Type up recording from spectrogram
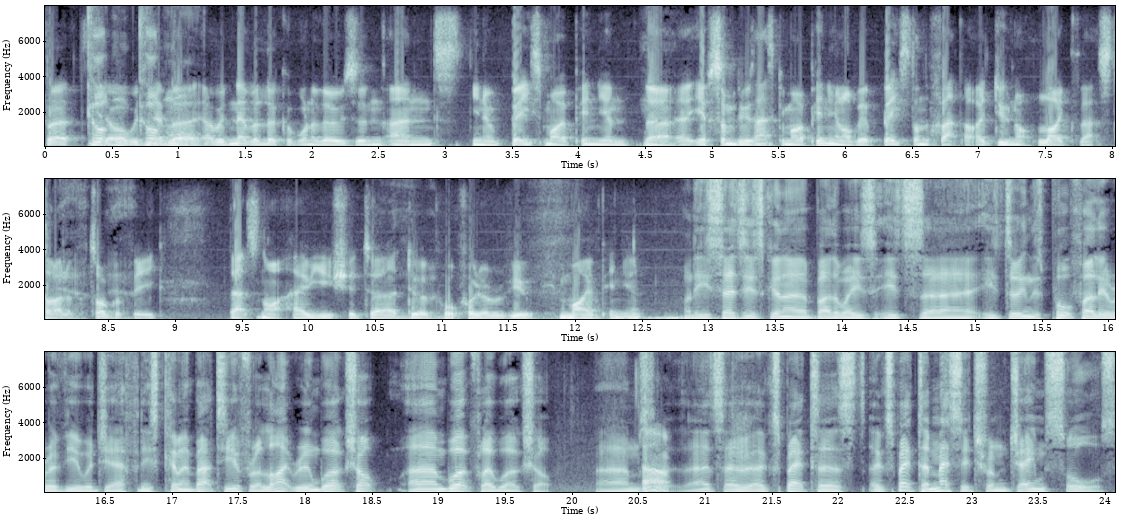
but cotton, you know, I would never I would never look at one of those and and you know base my opinion uh, if somebody was asking my opinion of it based on the fact that I do not like that style yeah, of photography. Yeah that's not how you should uh, do a portfolio review, in my opinion. Well, he says he's going to. By the way, he's he's, uh, he's doing this portfolio review with Jeff, and he's coming back to you for a Lightroom workshop, um, workflow workshop. Um, so, oh. so, expect a expect a message from James Soars.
